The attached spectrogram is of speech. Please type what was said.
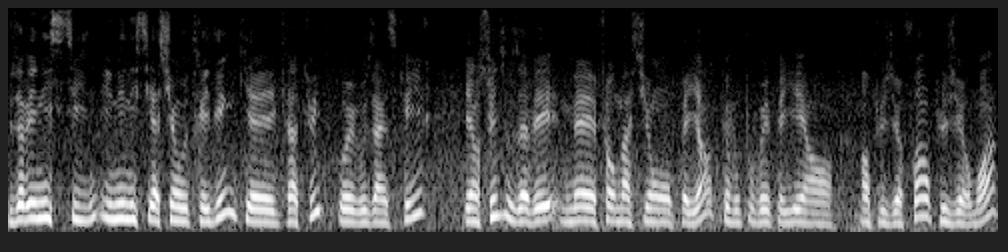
Vous avez une, initiation au trading qui est gratuite, vous pouvez vous inscrire et ensuite vous avez mes formations payantes que vous pouvez payer en, plusieurs fois, en plusieurs mois.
